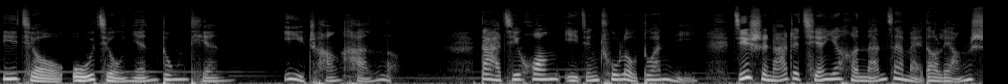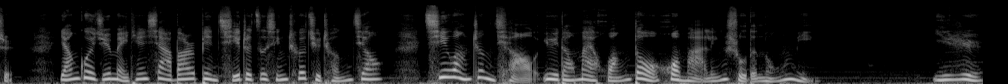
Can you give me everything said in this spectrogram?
一九五九年冬天，异常寒冷，大饥荒已经初露端倪，即使拿着钱，也很难再买到粮食。杨桂菊每天下班便骑着自行车去城郊，期望正巧遇到卖黄豆或马铃薯的农民。一日。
